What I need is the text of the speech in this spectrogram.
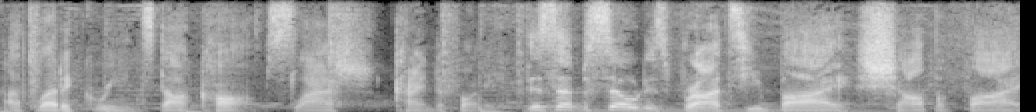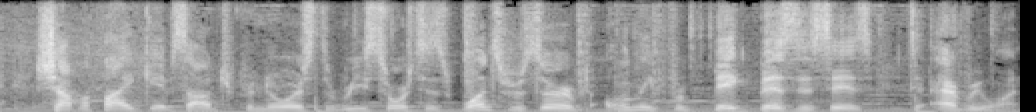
Athleticgreens.com slash kind of funny. This episode is brought to you by Shopify. Shopify gives entrepreneurs the resources once reserved only for big businesses to everyone.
